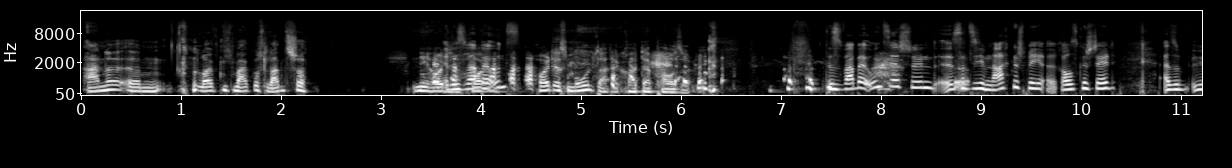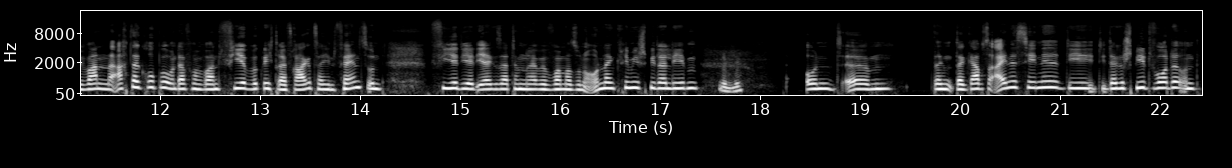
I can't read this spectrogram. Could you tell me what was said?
Arne, ähm, läuft nicht Markus Lanz schon? Nee, heute, das war heute, bei uns. heute ist Montag, der hat der Pause. Das war bei uns sehr schön. Es hat sich im Nachgespräch rausgestellt. Also wir waren eine Achtergruppe und davon waren vier wirklich drei Fragezeichen Fans und vier, die halt eher gesagt haben, naja, wir wollen mal so eine Online-Krimispiel erleben. Mhm. Und ähm, dann, dann gab es eine Szene, die, die da gespielt wurde und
